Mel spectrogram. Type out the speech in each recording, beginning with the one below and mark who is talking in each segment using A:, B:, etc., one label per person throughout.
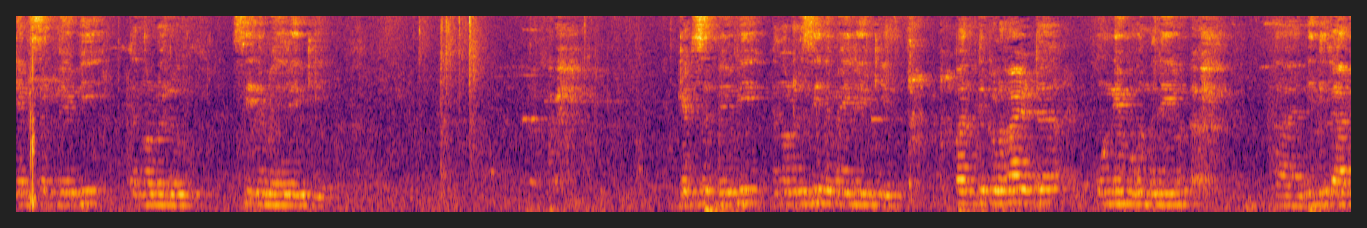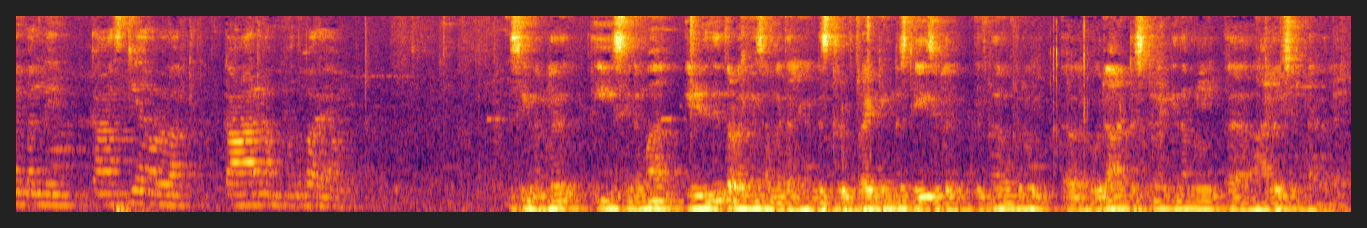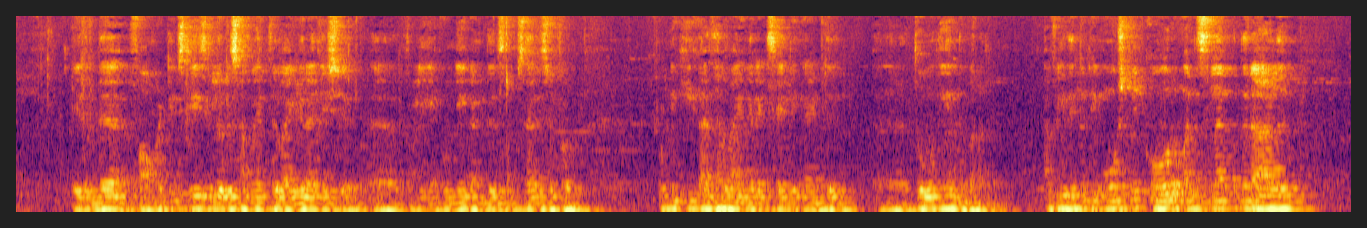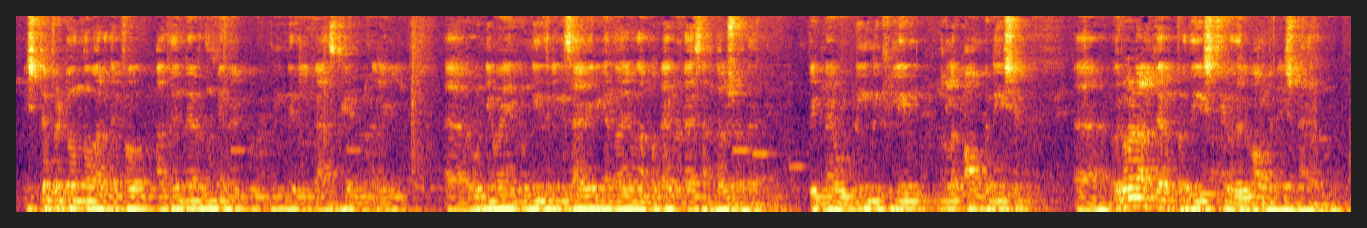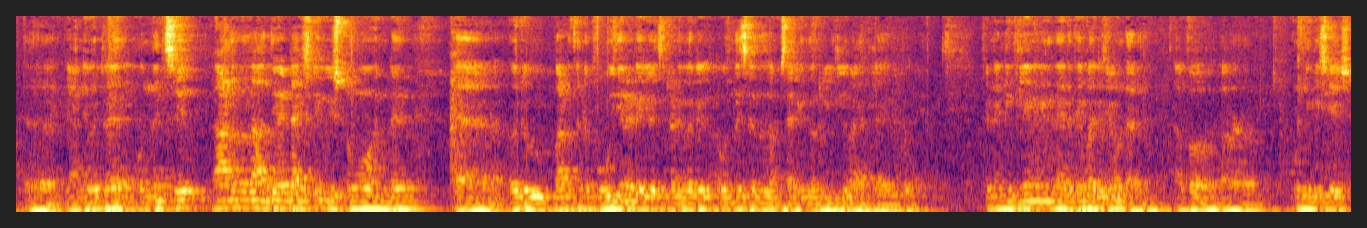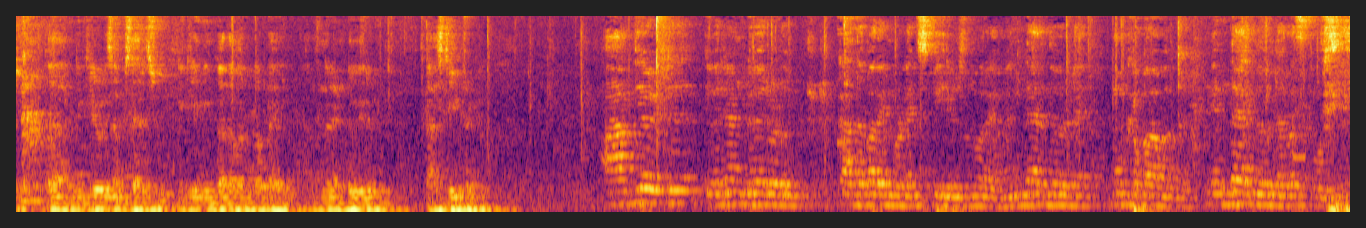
A: Gets baby എന്നുള്ളൊരു സിനിമയിലേക്ക്. Gets baby എന്നുള്ളൊരു സിനിമയിലേക്ക് പർട്ടിക്കുലറായിട്ട് ഉണ്ണി മുകുന്ദനെയും നിഖില വിമലിനെയും കാസ്റ്റ് ചെയ്യാനുള്ള കാരണം എന്ന് പറയാമോ?
B: സി ഈ സിനിമ എഴുതി തുടങ്ങിയ സമയത്ത് അല്ലെങ്കിൽ സ്ക്രിപ്റ്റ് റൈറ്റിംഗിന്റെ സ്റ്റേജിൽ ഇത് നമുക്കൊരു ഒരു ആർട്ടിസ്റ്റിന് വേണ്ടി നമ്മൾ ആഹ്, ഇതിന്റെ ഫോമറ്റിംഗ് സ്റ്റേജിൽ ഒരു സമയത്ത് വൈദ്യരാജേഷ് പുള്ളി ഉണ്ണിയെ കണ്ട് സംസാരിച്ചപ്പോൾ ഉണ്ണിക്ക് ഈ കഥ ഭയങ്കര എക്സൈറ്റിംഗ് ആയിട്ട് ആഹ്, തോന്നി എന്ന് പറഞ്ഞു. അപ്പൊ ഇതിന്റെ ഒരു ഇമോഷണൽ കോർ മനസ്സിലാക്കുന്ന ഒരാൾ ഇഷ്ടപ്പെട്ടു എന്ന് പറഞ്ഞപ്പോൾ അത് തന്നെയായിരുന്നു ഞങ്ങൾക്ക് ഉണ്ണീന്റെ ഇതിൽ കാസ്റ്റ് ചെയ്യുന്നത്. അല്ലെങ്കിൽ ഉണ്ണിയുമായി ഉണ്ണി ഇതിലേക്ക് സഹകരിക്കാൻ പറയുമ്പോൾ നമുക്ക് അതിനുണ്ടായ സന്തോഷമുണ്ടായിരുന്നു പിന്നെ ഉണ്ണി നിഖിലിയും എന്നുള്ള കോമ്പിനേഷൻ ഒരുപാട് ആൾക്കാർ പ്രതീക്ഷിച്ചിരുന്ന ഒരു കോമ്പിനേഷൻ ആയിരുന്നു. ഞാനിവരുടെ ഒന്നിച്ച് കാണുന്നത് ആദ്യമായിട്ട് ആക്ച്വലി വിഷ്ണു മോഹന്റെ ഒരു പടത്തിന്റെ പൂജയുടെ ഇടയിൽ വെച്ചിട്ടാണ് ഇവർ ഒന്നിച്ച് നിന്ന് സംസാരിക്കുന്ന ഒരു വീട്ടിൽ വൈറലായിരുന്നു. പിന്നെ നിഖിലിനെ എനിക്ക് നേരത്തെ പരിചയം ഉണ്ടായിരുന്നു അപ്പോൾ ഉണ്ണിക്ക് ശേഷം നിഖിലിയോട് സംസാരിച്ചു. നിഖിലിനും കഥ പറഞ്ഞിട്ടുണ്ടായിരുന്നു അങ്ങനെ രണ്ടുപേരും കാസ്റ്റ് ചെയ്തിട്ടുണ്ട്.
A: ആദ്യമായിട്ട് ഇവർ രണ്ടുപേരോടും കഥ പറയുമ്പോഴുള്ള എക്സ്പീരിയൻസ് എന്ന് പറയാം എന്തായിരുന്നു ഇവരുടെ മുഖഭാവങ്ങൾ? എന്തായിരുന്നു ഇവരുടെ റെസ്പോൺസ്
